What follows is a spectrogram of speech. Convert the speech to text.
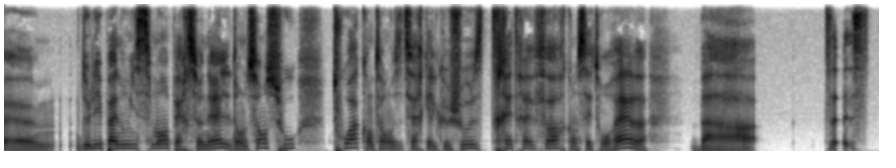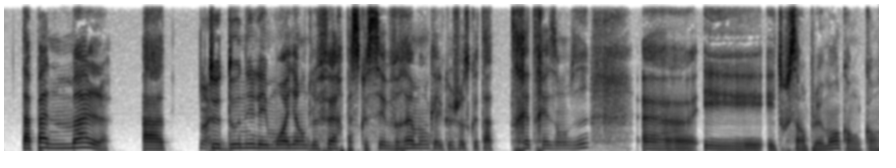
de l'épanouissement personnel, dans le sens où toi, quand tu as envie de faire quelque chose très très fort, quand c'est ton rêve, bah t'as pas de mal à te donner les moyens de le faire parce que c'est vraiment quelque chose que tu as très très envie. Euh, et, tout simplement, quand, quand,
